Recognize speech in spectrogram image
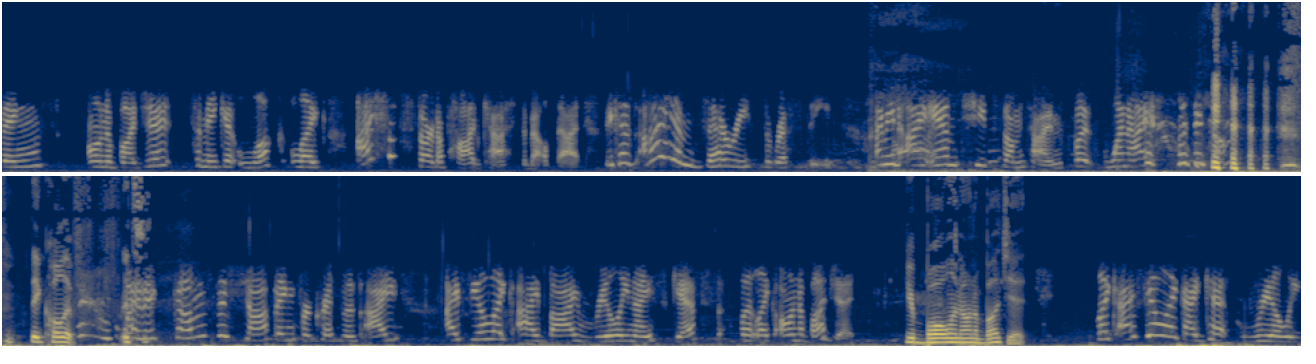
things on a budget to make it look like I should start a podcast about that because I am very thrifty. I mean, I am cheap sometimes, but when I when it comes, they call it. It's, when it comes to shopping for Christmas, I I feel like I buy really nice gifts, but like on a budget. you're balling on a budget. Like I feel like I get really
